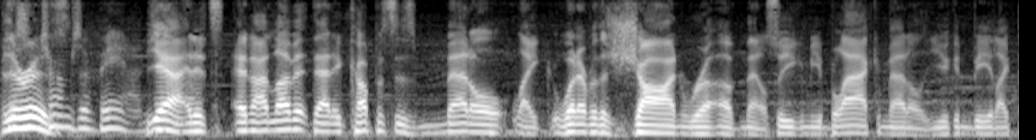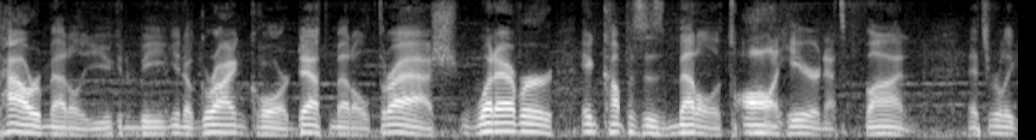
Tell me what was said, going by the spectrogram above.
There in terms of bands. yeah, and it's and I love it that encompasses metal, like whatever the genre of metal. So you can be black metal, you can be like power metal, you can be you know grindcore, death metal, thrash, whatever encompasses metal. It's all here, and that's fun. It's really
